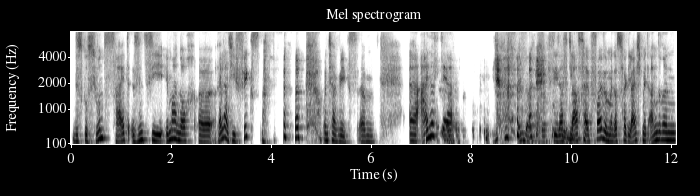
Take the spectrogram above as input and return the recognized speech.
Diskussionszeit sind Sie immer noch äh, relativ fix unterwegs. Ähm, äh, eines der. Ja. ich sehe das Glas halb voll, wenn man das vergleicht mit anderen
